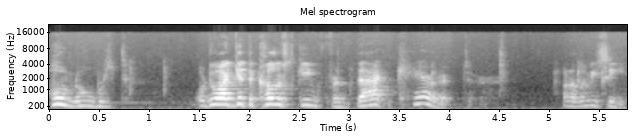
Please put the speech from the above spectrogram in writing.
Oh no, wait. Or do I get the color scheme for that character? Hold on, let me see.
